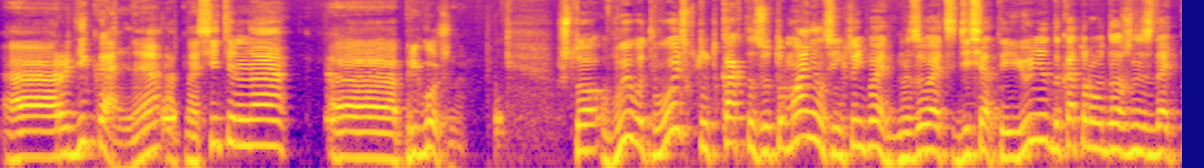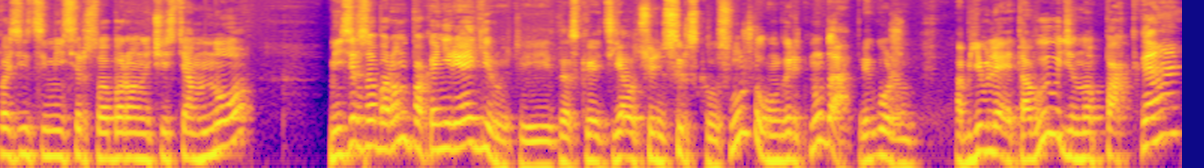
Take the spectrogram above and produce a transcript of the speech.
э, радикальная относительно э, Пригожина. Что вывод войск тут как-то затуманился, никто не понимает, называется 10 июня, до которого должны сдать позиции Министерства обороны частям, но Министерство обороны пока не реагирует. И, так сказать, я вот сегодня Сырского слушал, он говорит, ну да, Пригожин объявляет о выводе, но пока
